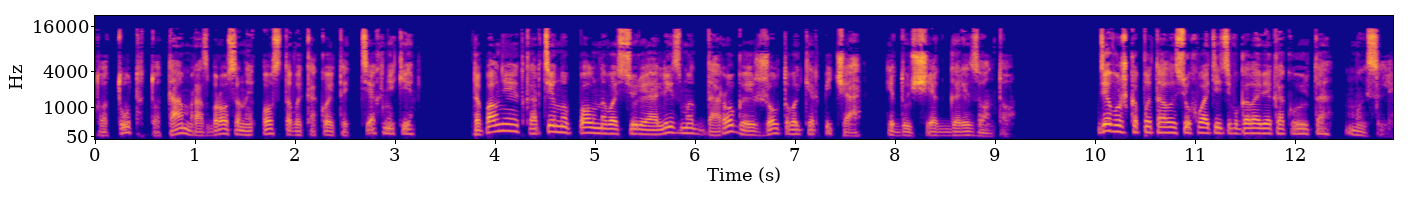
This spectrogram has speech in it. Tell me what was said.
то тут, то там разбросаны остовы какой-то техники, дополняет картину полного сюрреализма дорога из желтого кирпича, идущая к горизонту. Девушка пыталась ухватить в голове какую-то мысль,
